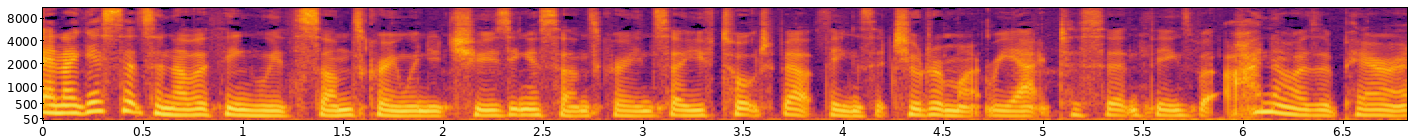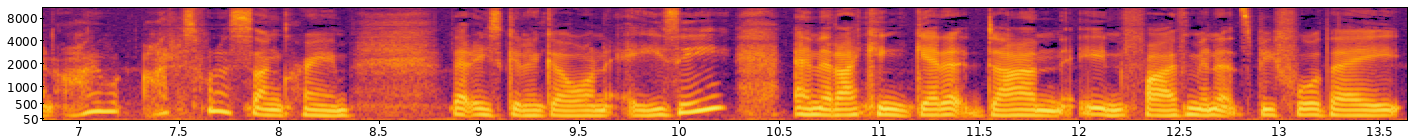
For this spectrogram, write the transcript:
And I guess that's another thing with sunscreen when you're choosing a sunscreen. So you've talked about things that children might react to certain things, but I know as a parent, I, I just want a sun cream that is going to go on easy and that I can get it done in five minutes before they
